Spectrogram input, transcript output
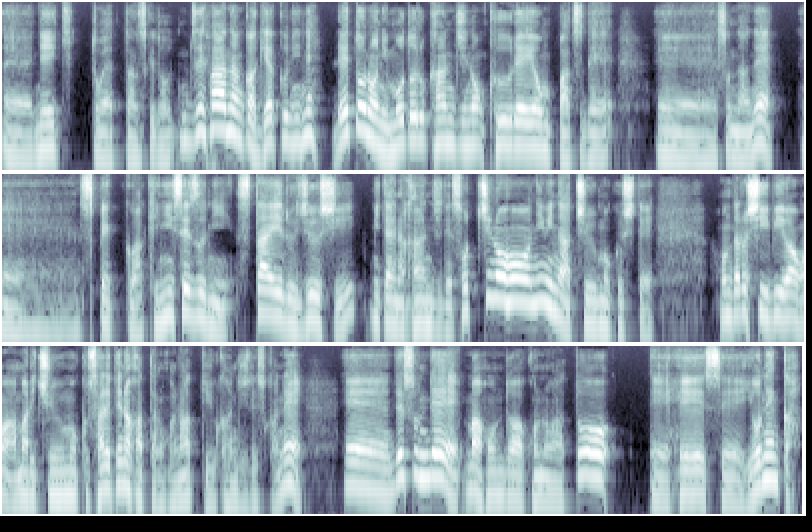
えー、ネイキッドやったんですけど、ゼファーなんかは逆にね、レトロに戻る感じの空冷4発で、えー、そんなね、えー、スペックは気にせずにスタイル重視みたいな感じでそっちの方にみんな注目してホンダの CB1 はあまり注目されてなかったのかなっていう感じですかね。えー、ですんで、まあ、ホンダはこの後、えー、平成4年か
